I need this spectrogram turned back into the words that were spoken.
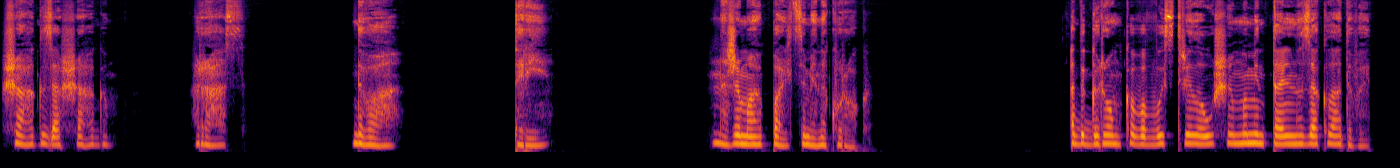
шаг за шагом. Раз, два, три. Нажимаю пальцами на курок. От громкого выстрела уши моментально закладывает.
